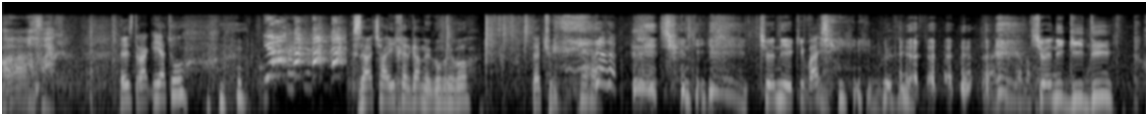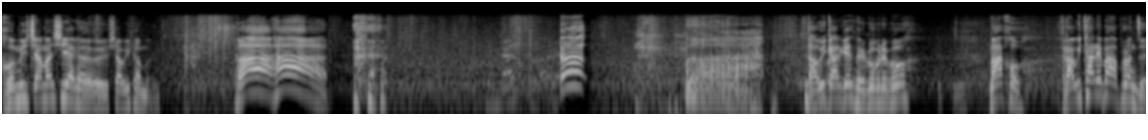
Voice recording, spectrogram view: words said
გწელო ვაა ფაკ ეს ტრაკია თუ? გზა ჩაიხერგა მეგობრებო. და ჩვენ ჩვენი ჩვენი ეკიპაჟი. ჩვენი გიდი. ხომი ჭამაშია შავი ხამალი აჰა დავიკარგეთ მეგობრებო. მახო რა ვითარებაა ფრონზე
